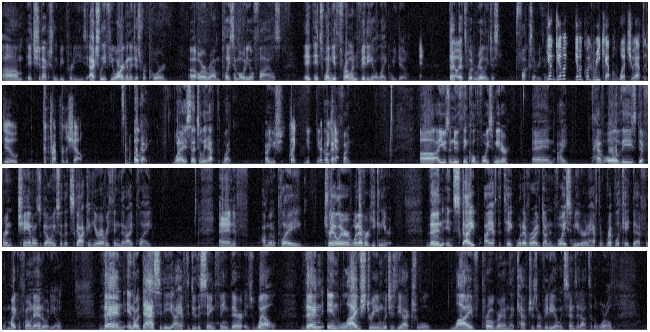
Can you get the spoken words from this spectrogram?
um, it should actually be pretty easy. Actually, if you are going to just record uh, or um, play some audio files, it, it's when you throw in video like we do. Yeah. That, that's what really just fucks everything. Give give a give a quick recap of what you have to do to prep for the show. Okay. What I essentially have to what are you sh- Quick. you, you- quick okay, recap. fine. Uh, I use a new thing called Voicemeeter, and I have all of these different channels going so that Scott can hear everything that I play. And if I'm going to play trailer, whatever, he can hear it. Then in Skype, I have to take whatever I've done in Voicemeeter and I have to replicate that for the microphone and audio. Then in Audacity, I have to do the same thing there as well. Then in Livestream, which is the actual live program that captures our video and sends it out to the world,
